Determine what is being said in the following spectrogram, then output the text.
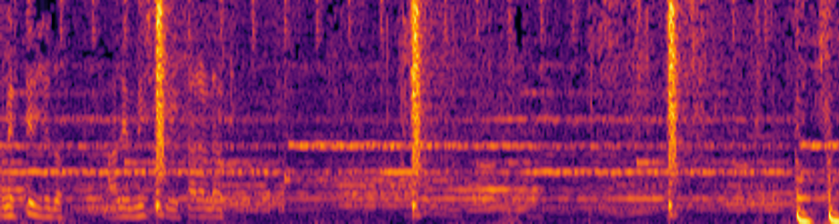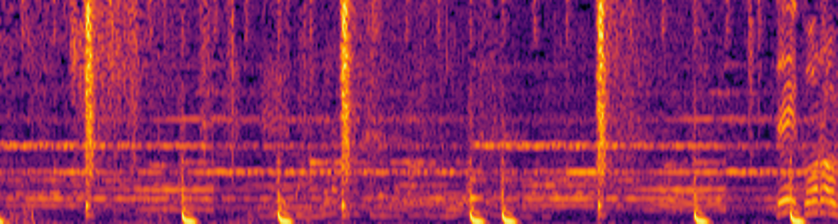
অনেক ছিল মানে মিষ্টি কালারটা দে, গরম।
